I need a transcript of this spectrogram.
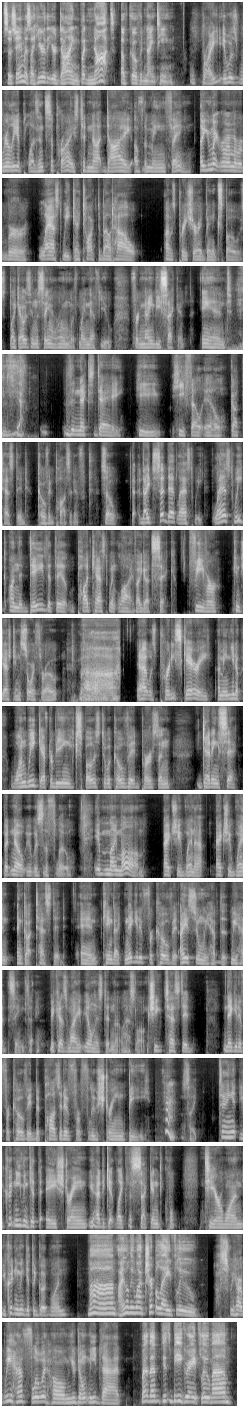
So Shamus, I hear that you're dying, but not of COVID-19. Right? It was really a pleasant surprise to not die of the main thing. Uh, you might remember last week I talked about how I was pretty sure I'd been exposed. Like I was in the same room with my nephew for 90 seconds. And yeah. the next day he he fell ill, got tested, COVID positive. So I said that last week. Last week, on the day that the podcast went live, I got sick. Fever, congestion, sore throat. Uh. Um, that was pretty scary. I mean, you know, one week after being exposed to a COVID person, getting sick. But no, it was the flu. It, my mom actually went out, actually went and got tested and came back negative for COVID. I assume we have the we had the same thing because my illness did not last long. She tested negative for COVID, but positive for flu strain B. Hmm. It's like, dang it, you couldn't even get the A strain. You had to get like the second tier one. You couldn't even get the good one. Mom, I only want AAA flu. Oh, sweetheart, we have flu at home. You don't need that. But that is B grade flu, Mom.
